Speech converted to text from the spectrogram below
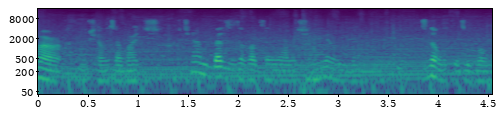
o. Ach, musiałem zawalić. Chciałem bez zawadzenia, ale się nie udało. Znowu te złomy.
